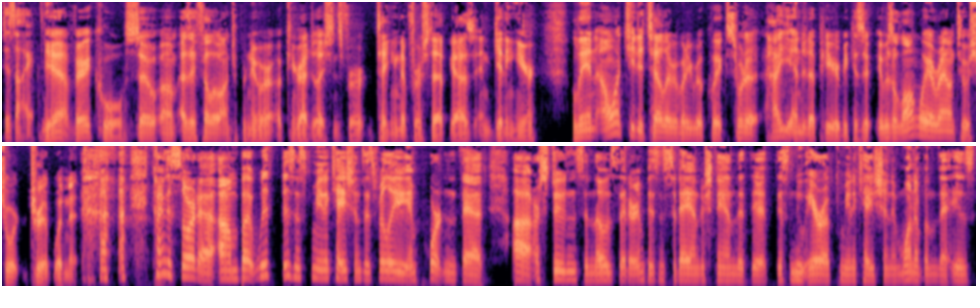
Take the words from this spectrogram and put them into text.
desire. Yeah, very cool. So, um, as a fellow entrepreneur, uh, congratulations for taking that first step, guys, and getting here. Lynn, I want you to tell everybody real quick sort of how you ended up here because it, it was a long way around to a short trip, wasn't it? kind of, sort of. Um, but with business communications, it's really important that uh, our students and those that are in business today understand that this new era of communication, and one of them that is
